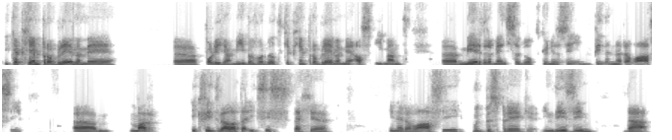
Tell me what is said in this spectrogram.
Ik heb geen problemen met uh, polygamie bijvoorbeeld. Ik heb geen problemen met als iemand uh, meerdere mensen wilt kunnen zien binnen een relatie. Ehm, maar ik vind wel dat dat iets is dat je in een relatie moet bespreken. In die zin dat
